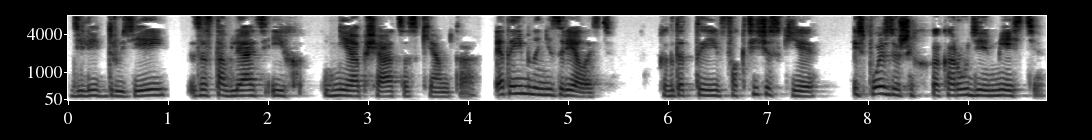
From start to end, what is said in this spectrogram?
делить друзей, заставлять их не общаться с кем-то. Это именно незрелость, когда ты фактически используешь их как орудие мести.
